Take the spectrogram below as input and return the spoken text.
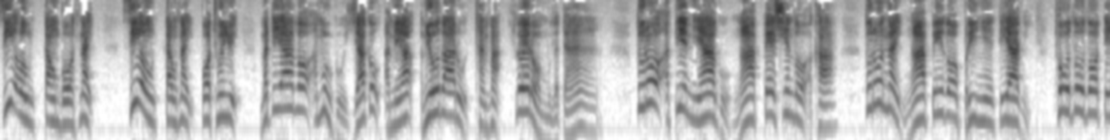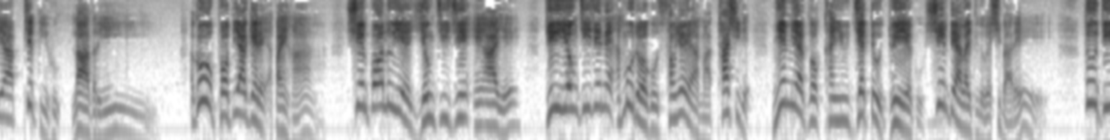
ဇီးအောင်တောင်ပေါ်၌ဇီးအောင်တောင်၌ပေါ်ထွန်း၍မတရားသောအမှုကိုယာကုပ်အများအမျိုးသားတို့ထံမှလွှဲတော်မူလတံသူတို့အပြစ်များကိုငါပယ်ရှင်းသောအခါသူတို့၌ငါပေးသောဗြိညင်တရားသည်ထိုသို့သောတရားဖြစ်သည်ဟုလာသည် အခုဖော်ပြခဲ့တဲ့အပိုင်းဟာရှင်ပေါလုရဲ့ယုံကြည်ခြင်းအင်အားရဲ့ဒီယုံကြည်ခြင်းနဲ့အမှုတော်ကိုဆောင်ရွက်ရမှာထားရှိတဲ့မြင့်မြတ်သောခံယူချက်တို့တွေရဲ့ကိုရှင်းပြလိုက်တယ်လို့ပဲရှိပါတယ်သူဒီ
